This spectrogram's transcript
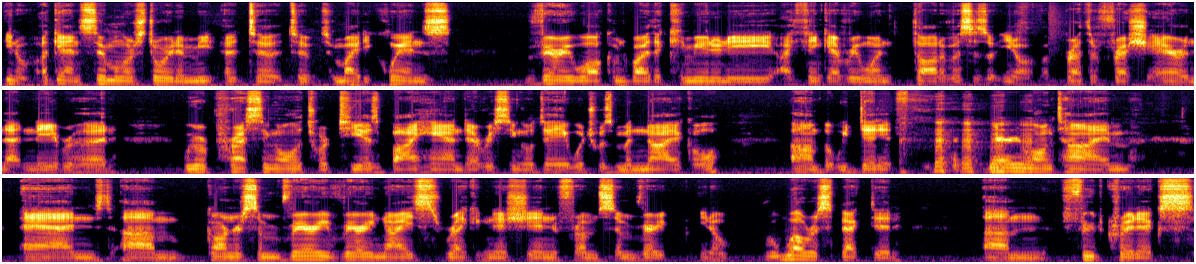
you know, again, similar story to, me, uh, to, to, to Mighty Quinn's. Very welcomed by the community. I think everyone thought of us as a, you know a breath of fresh air in that neighborhood. We were pressing all the tortillas by hand every single day, which was maniacal. Um, but we did it for a very long time and um, garnered some very, very nice recognition from some very, you know, well respected um, food critics,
